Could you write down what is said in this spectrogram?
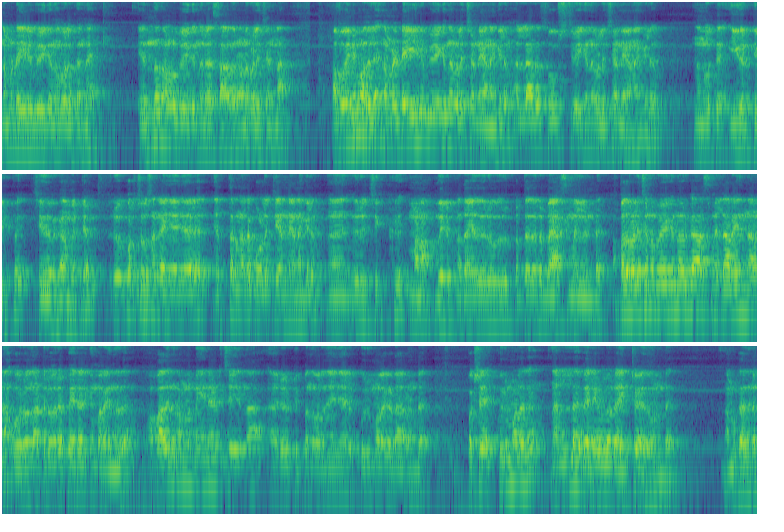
നമ്മൾ ഡെയിലി ഉപയോഗിക്കുന്ന പോലെ തന്നെ എന്നും നമ്മൾ ഉപയോഗിക്കുന്ന ഒരു സാധനമാണ് വെളിച്ചെണ്ണ. അപ്പോൾ ഇനി മുതൽ നമ്മൾ ഡെയിലി ഉപയോഗിക്കുന്ന വെളിച്ചെണ്ണയാണെങ്കിലും അല്ലാതെ സൂക്ഷിച്ച് വയ്ക്കുന്ന വെളിച്ചെണ്ണയാണെങ്കിലും നിങ്ങൾക്ക് ഈ ഒരു ടിപ്പ് ചെയ്തെടുക്കാൻ പറ്റും. ഒരു കുറച്ച് ദിവസം കഴിഞ്ഞ് കഴിഞ്ഞാൽ എത്ര നല്ല ക്വാളിറ്റി എണ്ണയാണെങ്കിലും ഒരു ചിക്ക് മണം വരും. അതായത് ഒരു പ്രത്യേക ഒരു ബാഡ് സ്മെല്ല് ഉണ്ട്. അപ്പോൾ അത് വെളിച്ചെണ്ണ ഉപയോഗിക്കുന്നവർക്ക് ആ സ്മെല്ല് അറിയുന്നതാണ്. ഓരോ നാട്ടിൽ ഓരോ പേരായിരിക്കും പറയുന്നത്. അപ്പോൾ അതിന് നമ്മൾ മെയിനായിട്ട് ചെയ്യുന്ന ഒരു ടിപ്പ് എന്ന് പറഞ്ഞു കഴിഞ്ഞാൽ കുരുമുളക് ഇടാറുണ്ട്. പക്ഷേ കുരുമുളക് നല്ല വിലയുള്ള ഒരു ഐറ്റം ആയതുകൊണ്ട് നമുക്കതിന്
